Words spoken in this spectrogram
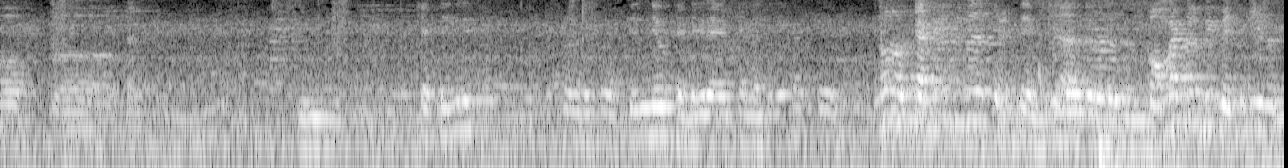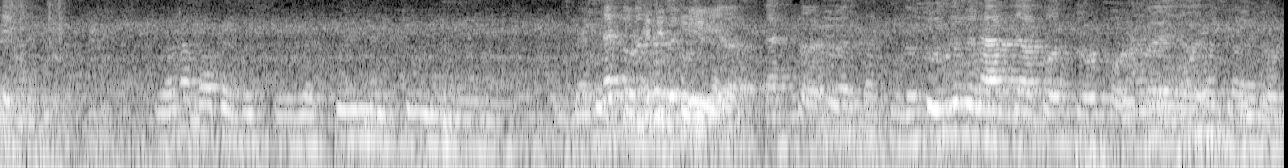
of uh, February. Categories, still new category add करना चाहिए same. No, no. Categories will be the same. Same. Yeah. So the format will be basically the same. What about this, the Queen and King? uh, That That is tourism will be here. That's uh, tourism. The tourism will have their first float followed by uh, CCTV float.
